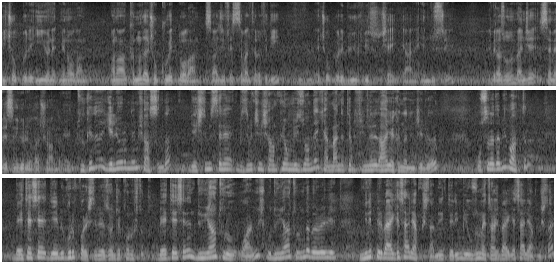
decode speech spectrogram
birçok böyle iyi yönetmeni olan, ana akımı da çok kuvvetli olan sadece festival tarafı değil. E, çok böyle büyük bir şey yani endüstri. Biraz onun bence semeresini görüyorlar şu anda. Türkiye'de de geliyorum demiş aslında. Geçtiğimiz sene bizim için şampiyon vizyondayken ben de tabii filmleri daha yakından inceliyorum. O sırada bir baktım. BTS diye bir grup var işte biraz önce konuştuk. BTS'nin dünya turu varmış. Bu dünya turunda böyle bir minik bir belgesel yapmışlar. Minik dediğim bir uzun metraj belgesel yapmışlar.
